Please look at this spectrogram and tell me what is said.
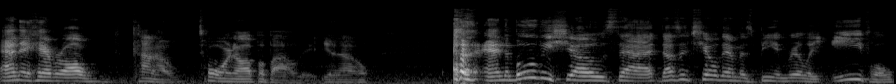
and they have her all kind of torn up about it, you know. and the movie shows that doesn't show them as being really evil.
